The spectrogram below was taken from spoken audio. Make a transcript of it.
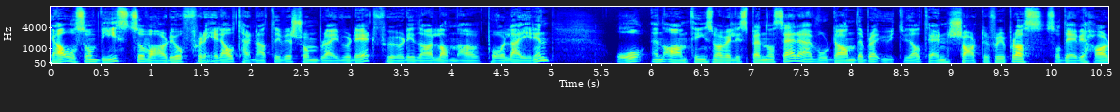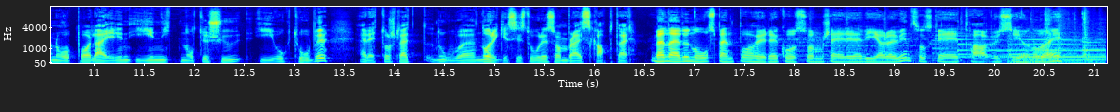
Ja, og som vist så var det jo flere alternativer som blei vurdert før de da landa på Leirin. Og en annen ting som er veldig spennende å se, er hvordan det ble utvida til en charterflyplass. Så det vi har nå på Leirin i 1987 i oktober, er rett og slett noe norgeshistorie som blei skapt der. Men er du nå spent på å høre hva som skjer videre, Øyvind, så skal jeg ta oss gjennom det.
